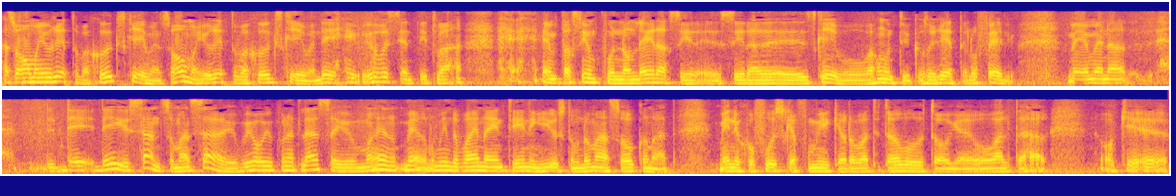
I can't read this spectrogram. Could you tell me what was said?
Alltså har man ju rätt att vara sjukskriven så har man ju rätt att vara sjukskriven. Det är ju oväsentligt vad en person på någon ledarsida eh, sida eh, skriver och vad hon tycker är rätt eller fel. Men jag menar, det, det är ju sant som man säger. Vi har ju kunnat läsa ju mer, eller mindre varenda en tidning just om de här sakerna. Att människor fuskar för mycket och det har varit ett överuttag och allt det här. Och eh,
